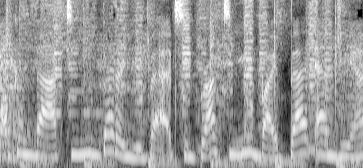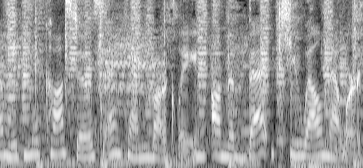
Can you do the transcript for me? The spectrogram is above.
Welcome back to You Better You Bet, brought to you by BetMGM with Nick Kostos and Ken Barkley on the BetQL network.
